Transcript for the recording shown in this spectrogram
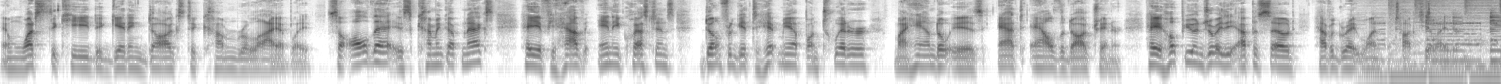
and what's the key to getting dogs to come reliably. So, all that is coming up next. Hey, if you have any questions, don't forget to hit me up on Twitter. My handle is at Al the Dog Trainer. Hey, hope you enjoy the episode. Have a great one. Talk to you later.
